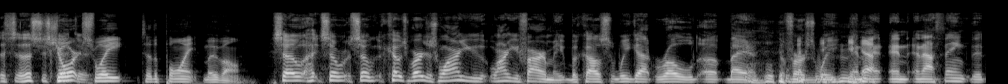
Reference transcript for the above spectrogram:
Let's, let's just Short, sweet, to the point. Move on. So, so, so, Coach Burgess, why are you why are you firing me? Because we got rolled up bad the first week, and Yeah. and and I think that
